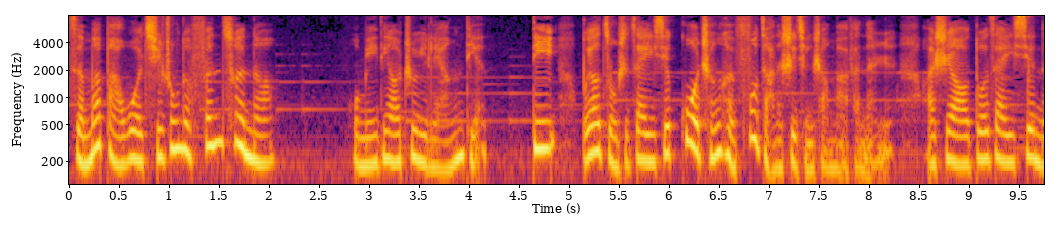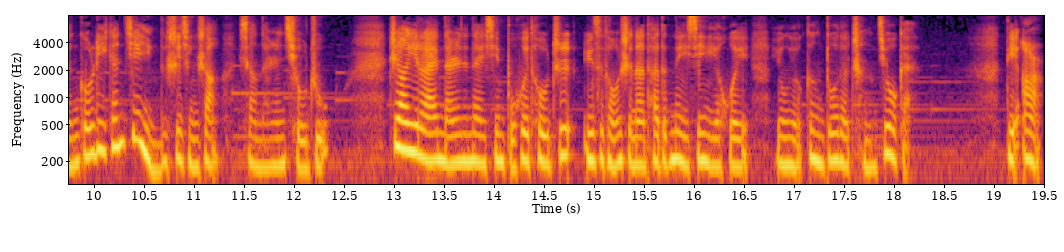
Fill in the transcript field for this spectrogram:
怎么把握其中的分寸呢？我们一定要注意两点。第一，不要总是在一些过程很复杂的事情上麻烦男人，而是要多在一些能够立竿见影的事情上向男人求助。这样一来，男人的耐心不会透支，与此同时呢，他的内心也会拥有更多的成就感。第二，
